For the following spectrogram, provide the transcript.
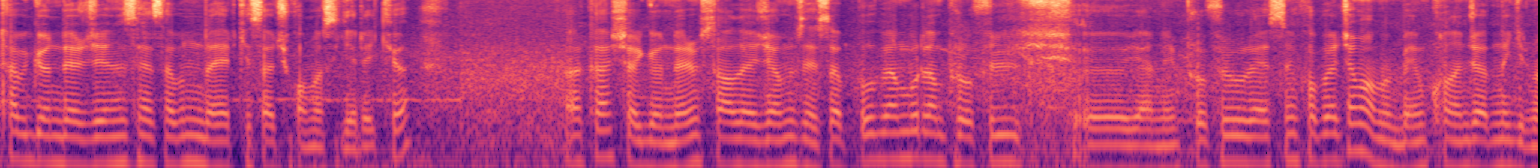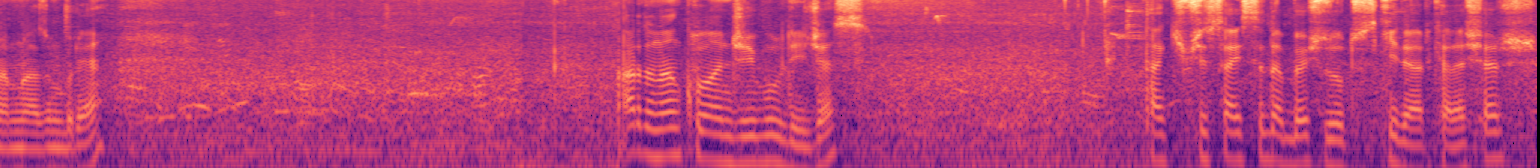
Tabi göndereceğiniz hesabın da herkese açık olması gerekiyor. Arkadaşlar gönderim sağlayacağımız hesap bu. Ben buradan profil e, yani profil URL'sini kopyaleyeceğim ama benim kullanıcı adını girmem lazım buraya. Ardından kullanıcıyı bul diyeceğiz. Takipçi sayısı da 532 idi arkadaşlar.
